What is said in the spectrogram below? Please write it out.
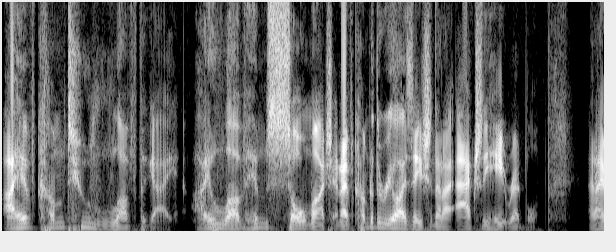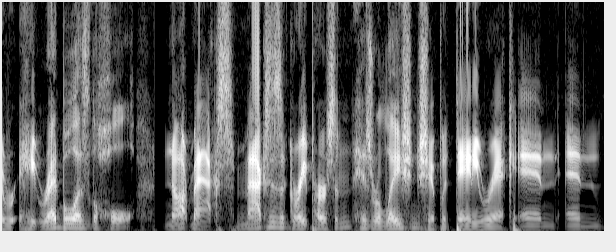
I have come to love the guy. I love him so much, and I've come to the realization that I actually hate Red Bull, and I hate Red Bull as the whole, not Max. Max is a great person. His relationship with Danny Ric and and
